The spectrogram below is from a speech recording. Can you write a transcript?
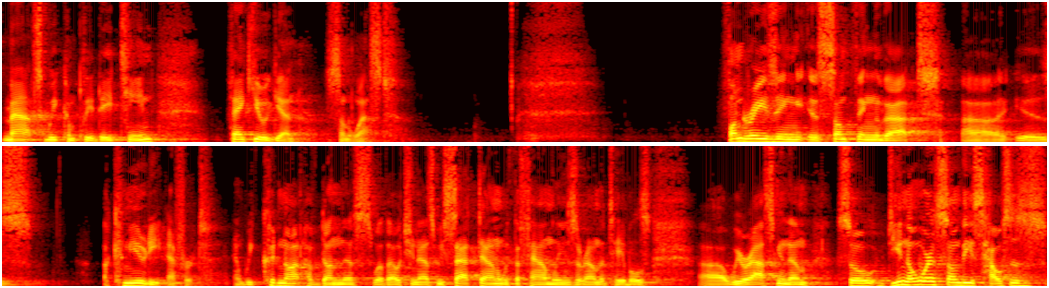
Matt's week completed 18. Thank you again, SunWest. Fundraising is something that uh, is a community effort, and we could not have done this without you. And as we sat down with the families around the tables, uh, we were asking them, So, do you know where some of these houses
